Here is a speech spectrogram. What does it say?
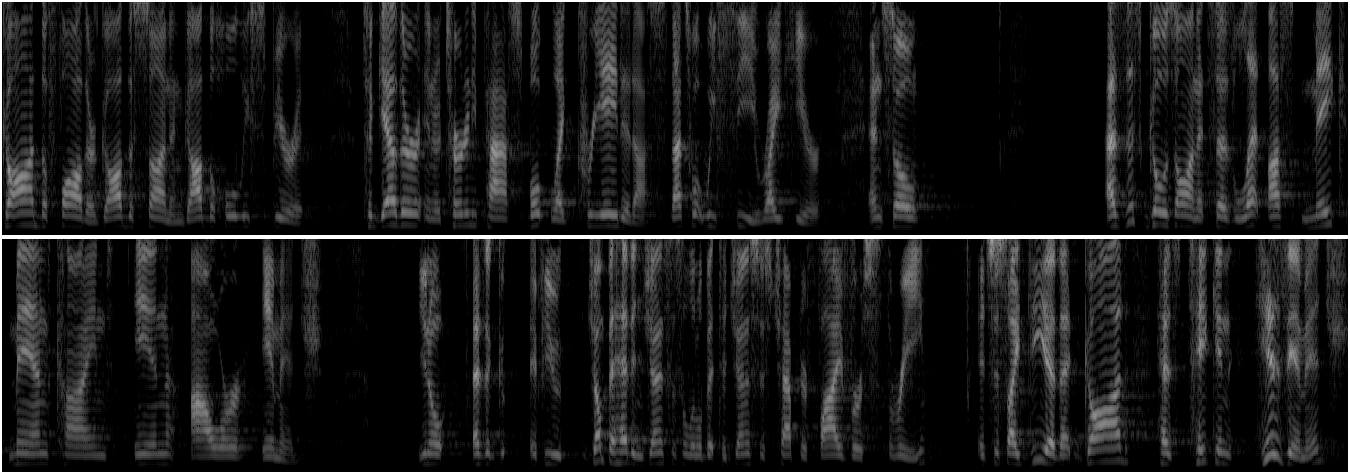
God the Father, God the Son, and God the Holy Spirit together in eternity past spoke like created us. That's what we see right here. And so as this goes on, it says, Let us make mankind in our image. You know, as it, if you jump ahead in Genesis a little bit to Genesis chapter 5, verse 3, it's this idea that God has taken his image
